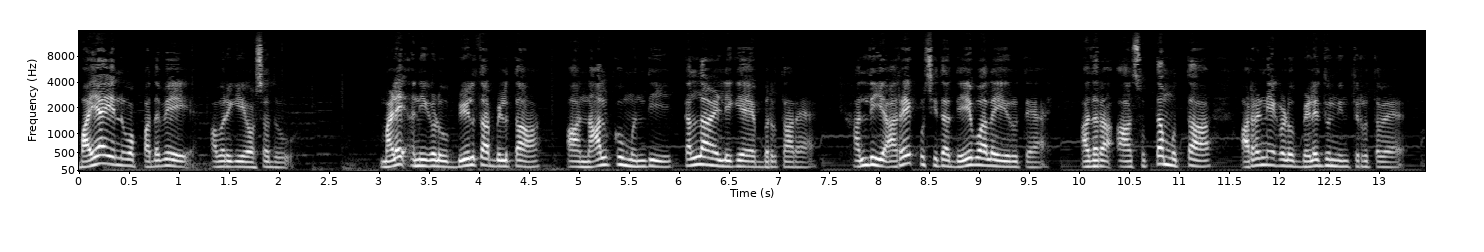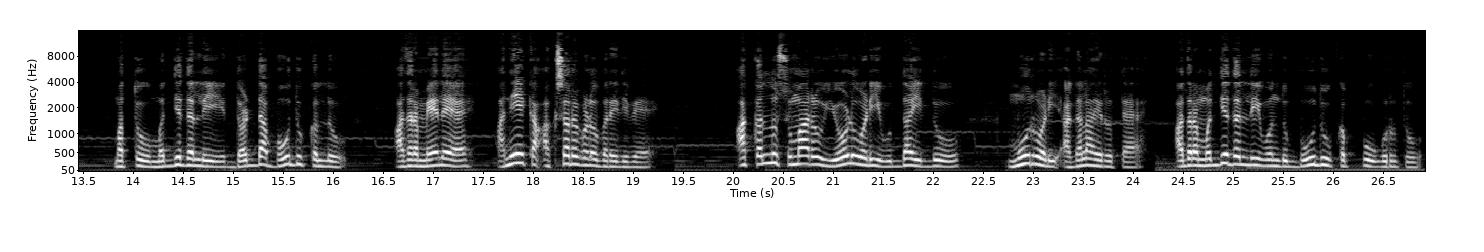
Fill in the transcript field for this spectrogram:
ಭಯ ಎನ್ನುವ ಪದವೇ ಅವರಿಗೆ ಹೊಸದು. ಮಳೆ ಅನಿಗಳು ಬೀಳ್ತಾ ಬೀಳ್ತಾ ಆ ನಾಲ್ಕು ಮಂದಿ ಕಲ್ಲಹಳ್ಳಿಗೆ ಬರುತ್ತಾರೆ. ಅಲ್ಲಿ ಅರೆ ಕುಸಿದ ದೇವಾಲಯ ಇರುತ್ತೆ. ಅದರ ಆ ಸುತ್ತಮುತ್ತ ಅರಣ್ಯಗಳು ಬೆಳೆದು ನಿಂತಿರುತ್ತವೆ. ಮತ್ತು ಮಧ್ಯದಲ್ಲಿ ದೊಡ್ಡ ಬೂದು ಕಲ್ಲು ಅದರ ಮೇಲೆ ಅನೇಕ ಅಕ್ಷರಗಳು ಬರೆದಿವೆ. ಆ ಕಲ್ಲು ಸುಮಾರು ಏಳು ಅಡಿ ಉದ್ದ ಇದ್ದು ಮೂರು ಅಡಿ ಅಗಲ ಇರುತ್ತೆ. ಅದರ ಮಧ್ಯದಲ್ಲಿ ಒಂದು ಬೂದು ಕಪ್ಪು ಗುರುತು.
